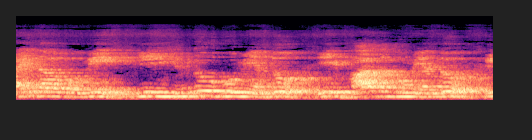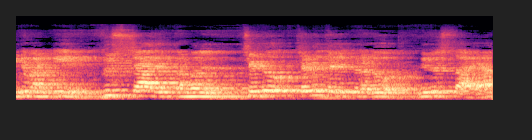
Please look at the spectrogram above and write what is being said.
హైందవ భూమి ఈ హిందూ భూమి అందు ఈ భారత భూమి అందు ఇటువంటి దుశ్చారిత్రములు చెడు చెడు చరిత్రలు నిలుస్తాయా?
